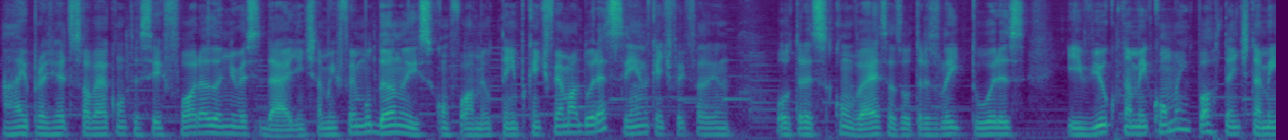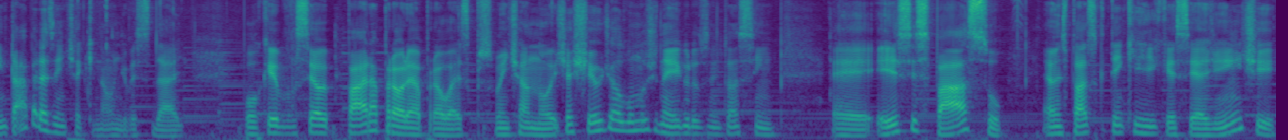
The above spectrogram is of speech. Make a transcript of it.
ah, o projeto só vai acontecer fora da universidade. A gente também foi mudando isso conforme o tempo que a gente foi amadurecendo, que a gente foi fazendo outras conversas, outras leituras e viu também como é importante também estar presente aqui na universidade. Porque você para para olhar para a UESC, principalmente à noite, é cheio de alunos negros, então assim, é, esse espaço é um espaço que tem que enriquecer a gente,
